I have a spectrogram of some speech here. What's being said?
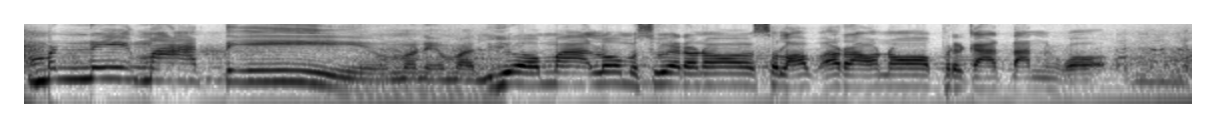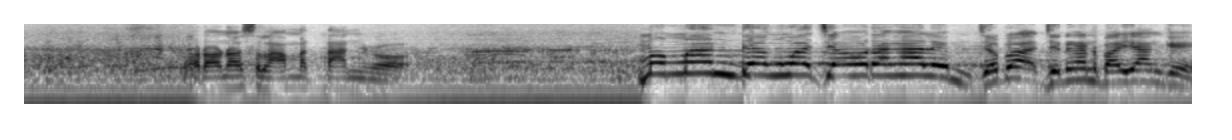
menikmati menikmati. Ya maklum suwe rono rono berkatan kok. Rono selamatan kok. Memandang wajah orang alim. Coba jenengan bayang ke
